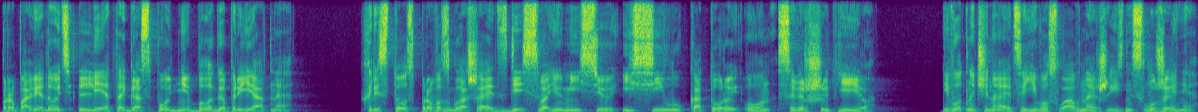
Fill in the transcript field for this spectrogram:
проповедовать лето Господне благоприятное. Христос провозглашает здесь свою миссию и силу, которой Он совершит ее. И вот начинается его славная жизнь служения.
